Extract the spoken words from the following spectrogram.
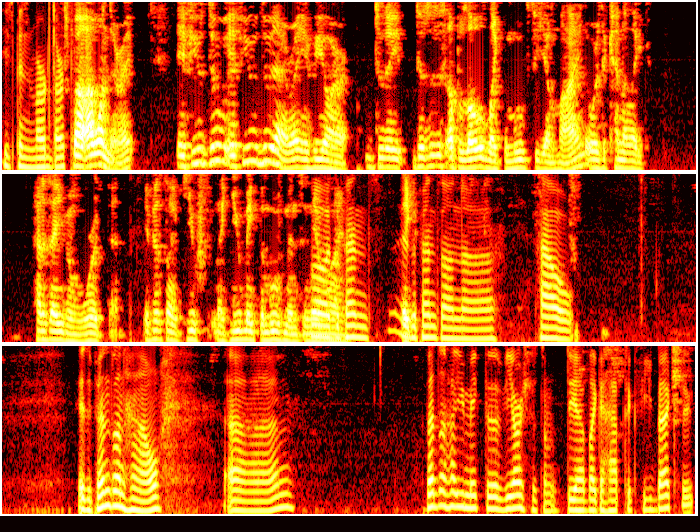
He's been murdered. But I wonder, right? If you do, if you do that, right, in VR, do they does it just upload like the moves to your mind, or is it kind of like, how does that even work then? If it's like you like you make the movements in Well, your mind. depends. It depends. Like- it depends on uh, how. It depends on how. Um, depends on how you make the VR system. Do you have like a haptic feedback suit?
